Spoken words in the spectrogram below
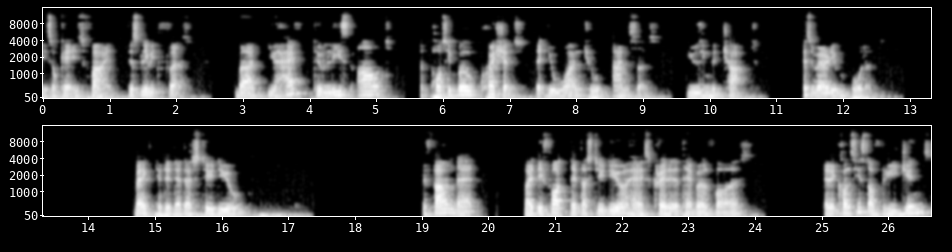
it's okay it's fine. Just leave it first. But you have to list out the possible questions that you want to answer using the chart. It's very important. Back to the data studio. We found that by default data studio has created a table for us and it consists of regions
